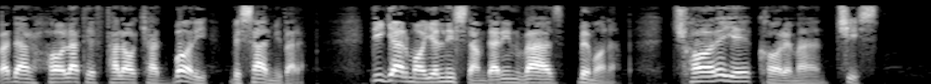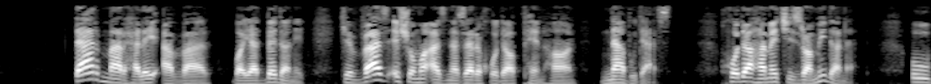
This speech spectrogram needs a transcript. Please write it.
و در حالت فلاکتباری به سر می‌برم دیگر مایل نیستم در این وضع بمانم. چاره کار من چیست؟ در مرحله اول باید بدانید که وضع شما از نظر خدا پنهان نبوده است. خدا همه چیز را می‌داند. او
